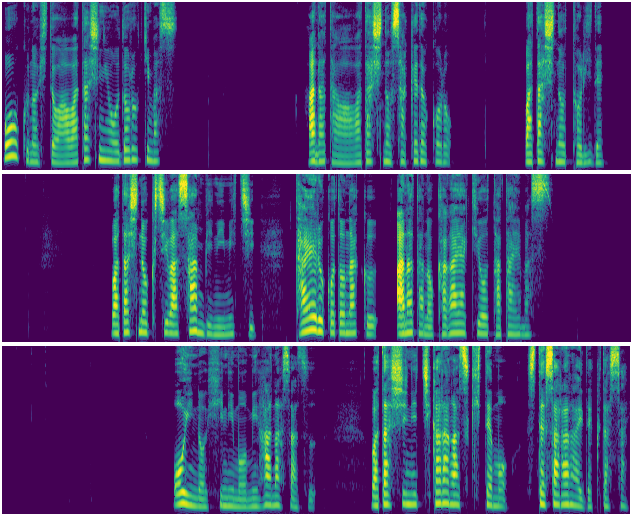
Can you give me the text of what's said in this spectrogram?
多くの人は私に驚きます。あなたは私の酒どころ私の砦。私の口は賛美に満ち絶えることなくあなたの輝きをたたえます。老いの日にも見放さず私に力が尽きても捨て去らないでください。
